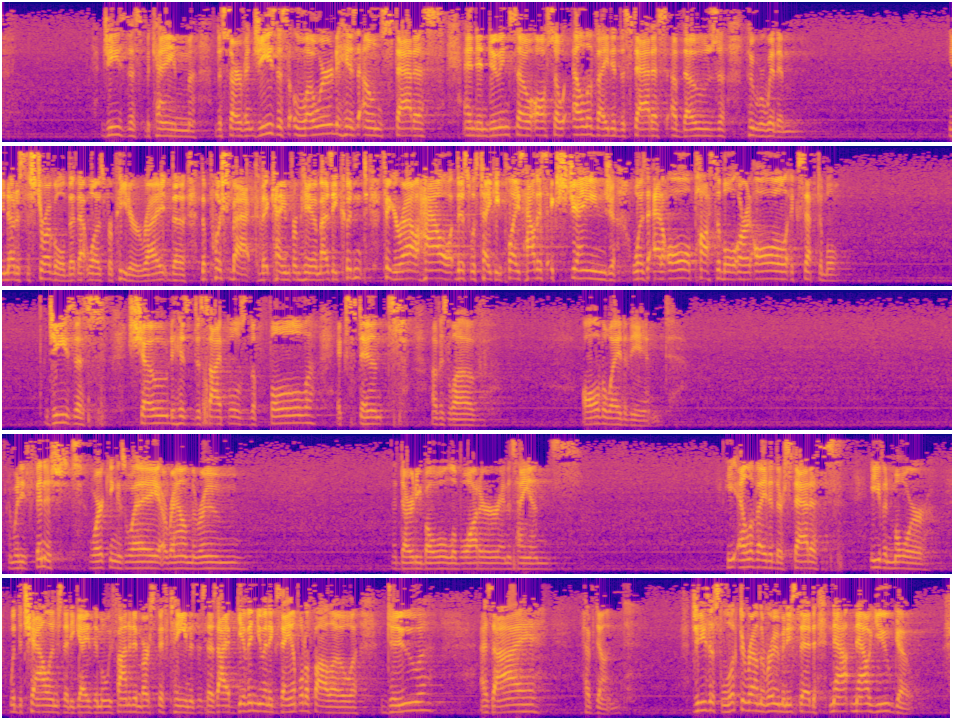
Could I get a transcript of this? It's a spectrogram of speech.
Jesus became the servant. Jesus lowered his own status and in doing so also elevated the status of those who were with him. You notice the struggle that that was for Peter, right? The, the pushback that came from him as he couldn't figure out how this was taking place, how this exchange was at all possible or at all acceptable. Jesus showed his disciples the full extent of his love all the way to the end. And when he'd finished working his way around the room, a dirty bowl of water in his hands, he elevated their status even more with the challenge that he gave them. And we find it in verse 15 as it says, I have given you an example to follow. Do as I have done. Jesus looked around the room and he said, Now, now you go.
